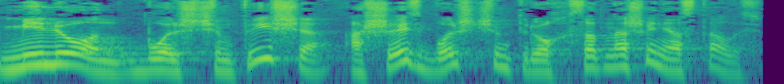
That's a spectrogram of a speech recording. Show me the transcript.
миллион больше, чем тысяча, а 6 больше, чем трех. Соотношение осталось.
